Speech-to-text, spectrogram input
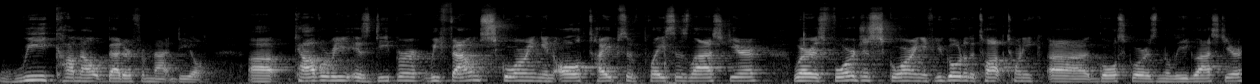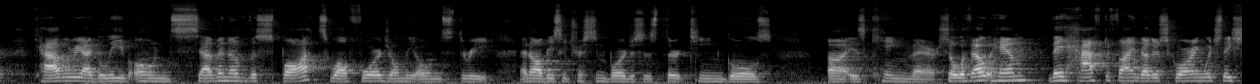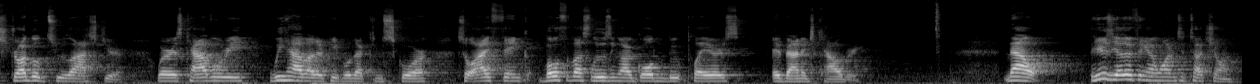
we come out better from that deal. Uh, Cavalry is deeper. We found scoring in all types of places last year, whereas Forge is scoring. If you go to the top 20 uh, goal scorers in the league last year, Cavalry, I believe, owned seven of the spots, while Forge only owns three. And obviously, Tristan Borges' 13 goals uh, is king there. So without him, they have to find other scoring, which they struggled to last year. Whereas Cavalry, we have other people that can score. So I think both of us losing our Golden Boot players advantage Calgary. Now, here's the other thing I wanted to touch on.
